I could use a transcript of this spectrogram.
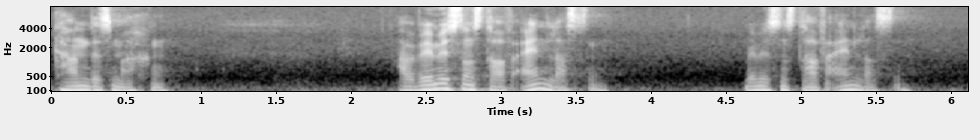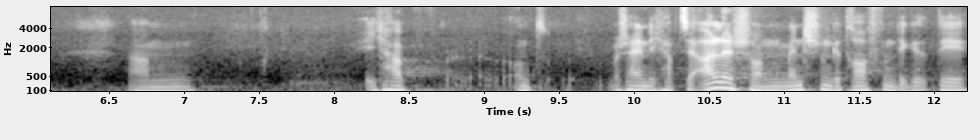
kann das machen. Aber wir müssen uns darauf einlassen. Wir müssen uns darauf einlassen. Ähm, ich habe, und wahrscheinlich habt ihr alle schon Menschen getroffen, die, die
